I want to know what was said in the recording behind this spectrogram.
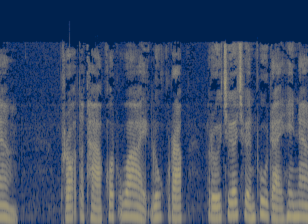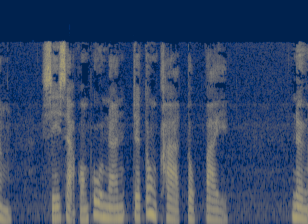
นั่ง เพราะตถาคตไหว้ลุกรับ หรือเชื้อเชิญผู้ใดให้นั่ง ศีรษะของผู้นั้นจะต้องขาดตกไปหนึ่ง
